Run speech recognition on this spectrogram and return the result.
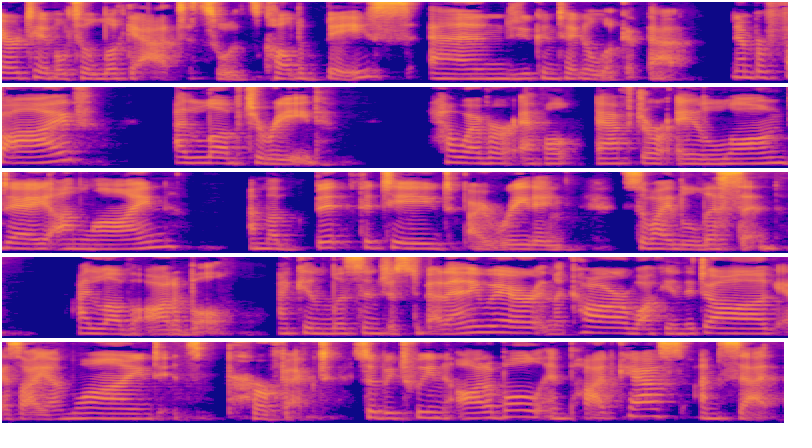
Airtable to look at. So it's called a base, and you can take a look at that. Number five, I love to read. However, after a long day online, I'm a bit fatigued by reading, so I listen. I love Audible. I can listen just about anywhere in the car, walking the dog, as I unwind. It's perfect. So between Audible and podcasts, I'm set.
